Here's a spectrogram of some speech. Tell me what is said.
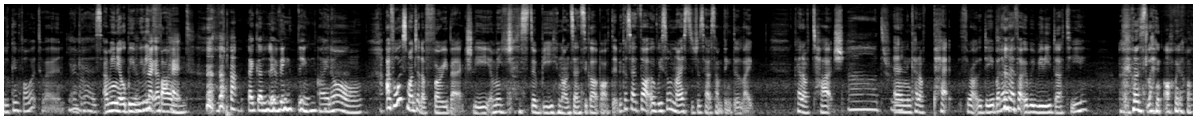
Looking forward to it, I guess. I mean, it'll be It'll be really like fun. a pet, like a living thing. I know. I've always wanted a furry bag, actually. I mean, just to be nonsensical about it because I thought it would be so nice to just have something to like kind of touch ah, true. and kind of pet throughout the day. But then I thought it would be really dirty because, like, all your.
